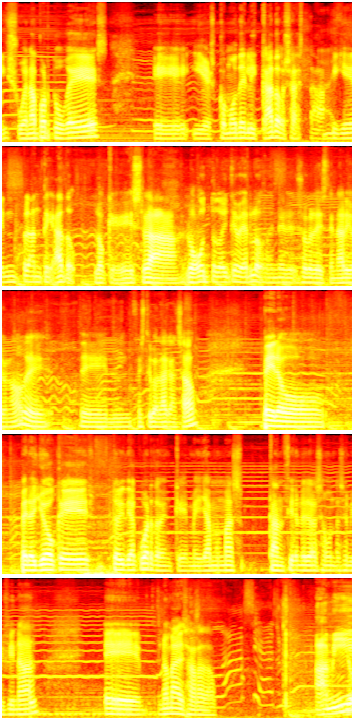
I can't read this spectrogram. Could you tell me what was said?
y suena portugués eh, y es como delicado, o sea, está bien planteado lo que es la. Luego todo hay que verlo en el- sobre el escenario, ¿no? De, del Festival de Cansado. Pero. Pero yo que estoy de acuerdo en que me llaman más canciones de la segunda semifinal, eh, no me ha desagradado. A mí. Yo-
